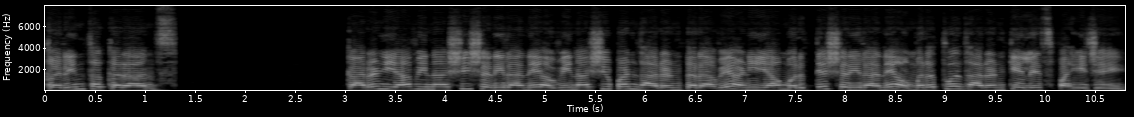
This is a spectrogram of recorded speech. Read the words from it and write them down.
करिंथ करांस. कारण या विनाशी शरीराने अविनाशी पण धारण करावे आणि या मर्त्य शरीराने अमरत्व धारण केलेच पाहिजे.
